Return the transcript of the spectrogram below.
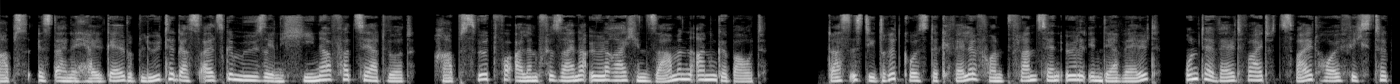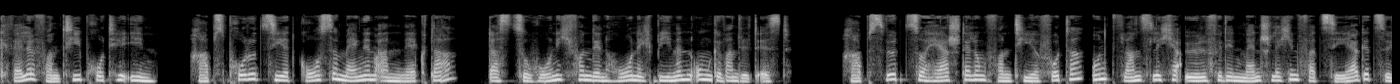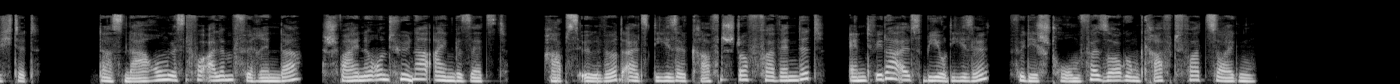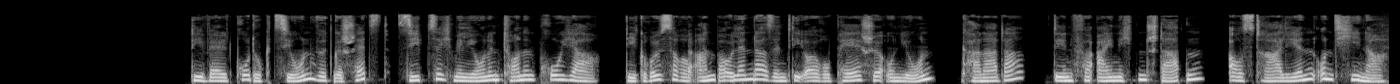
Raps ist eine hellgelbe Blüte, das als Gemüse in China verzehrt wird. Raps wird vor allem für seine ölreichen Samen angebaut. Das ist die drittgrößte Quelle von Pflanzenöl in der Welt, und der weltweit zweithäufigste Quelle von T-Protein. Raps produziert große Mengen an Nektar, das zu Honig von den Honigbienen umgewandelt ist. Raps wird zur Herstellung von Tierfutter und pflanzlicher Öl für den menschlichen Verzehr gezüchtet. Das Nahrung ist vor allem für Rinder, Schweine und Hühner eingesetzt. Rapsöl wird als Dieselkraftstoff verwendet, entweder als Biodiesel, für die Stromversorgung Kraftfahrzeugen. Die Weltproduktion wird geschätzt 70 Millionen Tonnen pro Jahr. Die größere Anbauländer sind die Europäische Union, Kanada, den Vereinigten Staaten, Australien und China.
